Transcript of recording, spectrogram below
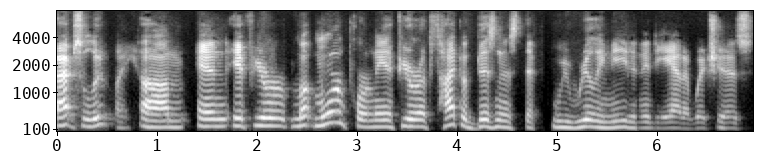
Absolutely. Um, and if you're more importantly, if you're a type of business that we really need in Indiana, which is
